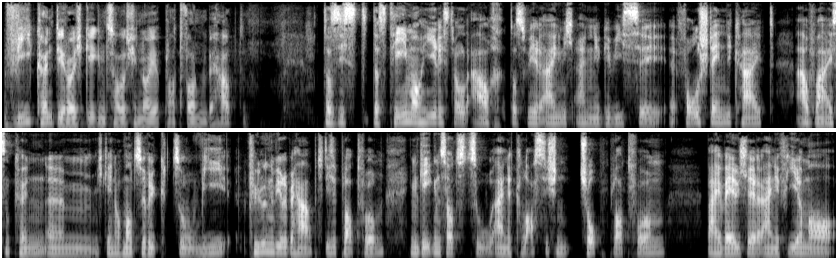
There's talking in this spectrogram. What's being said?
Wie könnt ihr euch gegen solche neue Plattformen behaupten? das ist, das Thema hier ist halt auch, dass wir eigentlich eine gewisse äh, Vollständigkeit aufweisen können. Ähm, ich gehe nochmal zurück zu, wie fühlen wir überhaupt diese Plattform im Gegensatz zu einer klassischen Jobplattform, bei welcher eine Firma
